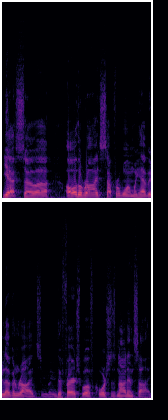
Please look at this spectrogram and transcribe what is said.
Yes, so uh, all the rides except for one, we have 11 rides. The Ferris wheel, of course, is not inside,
